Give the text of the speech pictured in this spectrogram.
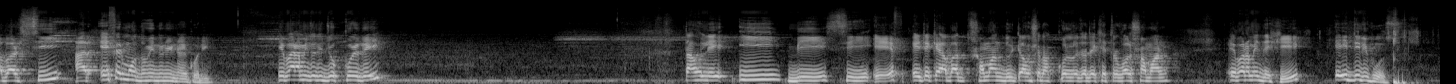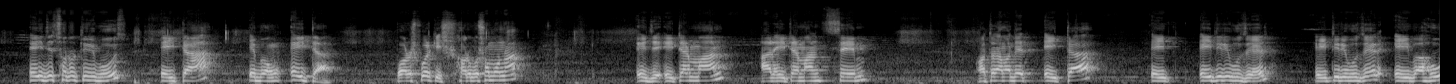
আবার সি আর এফ এর মধ্যবিন্দু নির্ণয় করি। এবার আমি যদি যোগ করে দেই, তাহলে ই বি সি এফ এটাকে আবার সমান দুইটা অংশে ভাগ করল যাদের ক্ষেত্রফল সমান। এবার আমি দেখি, এই ত্রিভুজ, এই যে ছোট ত্রিভুজ, এইটা এবং এইটা, পরস্পর কি সর্বসম না? এই যে এইটার মান আর এইটার মান সেম অর্থাৎ আমাদের এইটা, এই এই ত্রিভুজের এই ত্রিভুজের এই বাহু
